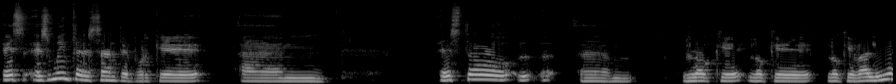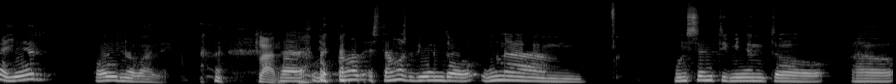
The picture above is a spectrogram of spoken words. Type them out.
es, muy interesante porque esto, lo, que, lo, que, lo que valía ayer, hoy no vale. Claro. Eh, estamos, viendo una, mm, un sentimiento eh,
